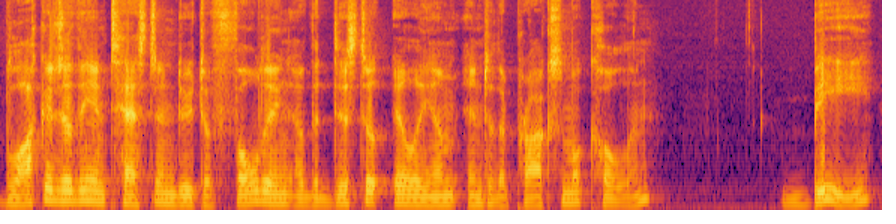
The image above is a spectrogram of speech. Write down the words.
Blockage of the intestine due to folding of the distal ileum into the proximal colon. B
